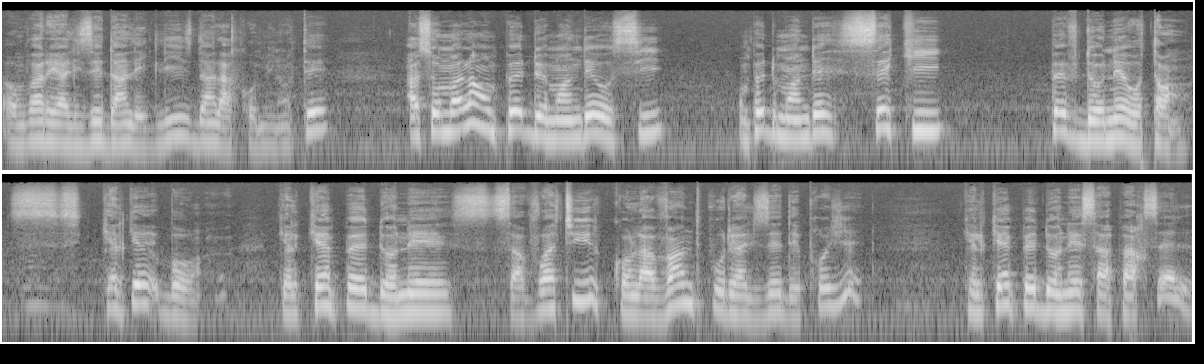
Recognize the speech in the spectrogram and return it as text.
on va réaliser dans l'Église, dans la communauté. À ce moment-là, on peut demander aussi, on peut demander ce qui peuvent donner autant. Quelqu'un bon, quelqu'un peut donner sa voiture, qu'on la vende pour réaliser des projets. Quelqu'un peut donner sa parcelle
